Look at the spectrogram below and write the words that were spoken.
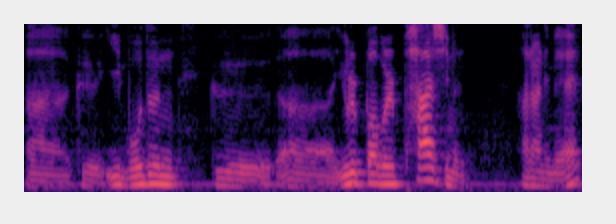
어, 그이 모든 그 어, 율법을 파하시는 하나님의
